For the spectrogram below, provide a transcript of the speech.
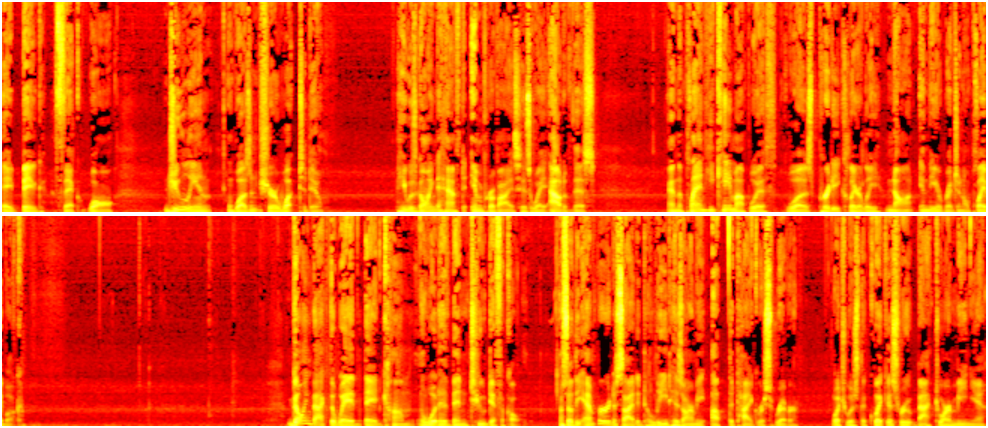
a big, thick wall, Julian wasn't sure what to do. He was going to have to improvise his way out of this, and the plan he came up with was pretty clearly not in the original playbook. Going back the way that they had come would have been too difficult, so the emperor decided to lead his army up the Tigris River, which was the quickest route back to Armenia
